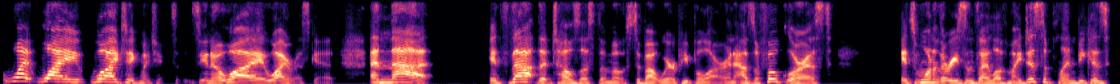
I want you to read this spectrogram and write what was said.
why why why take my chances? You know, why why risk it? And that it's that that tells us the most about where people are. And as a folklorist, it's one of the reasons I love my discipline because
